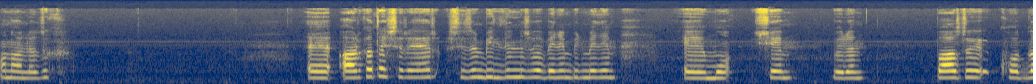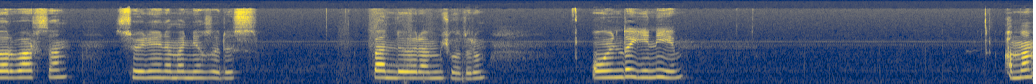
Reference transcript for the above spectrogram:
Onayladık. Ee, arkadaşlar eğer sizin bildiğiniz ve benim bilmediğim e, mo- şey böyle bazı kodlar varsa söyleyin hemen yazarız. Ben de öğrenmiş olurum. Oyunda yeniyim. Ama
